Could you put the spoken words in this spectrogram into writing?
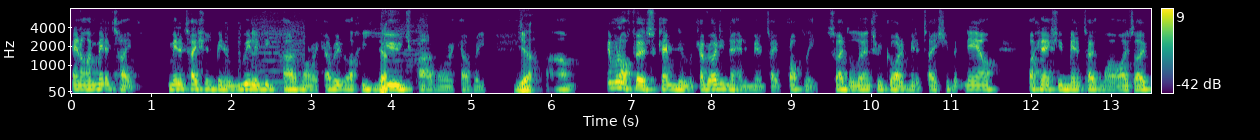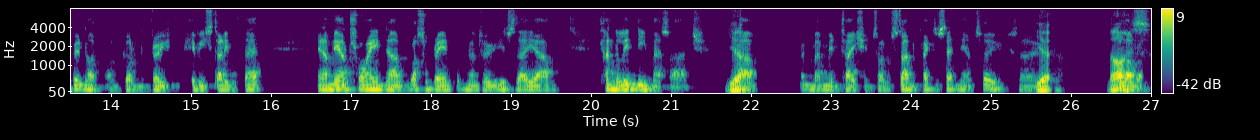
and I meditate. Meditation has been a really big part of my recovery, like a yeah. huge part of my recovery. Yeah. Um, and when I first came into recovery, I didn't know how to meditate properly. So I had to learn through guided meditation. But now I can actually meditate with my eyes open. I've, I've got a very heavy study with that and I'm now trying. Uh, Russell Brand put me onto is the um, Kundalini massage. Yeah. Um, meditation. So I'm starting to practice that now too. So yeah. Nice.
